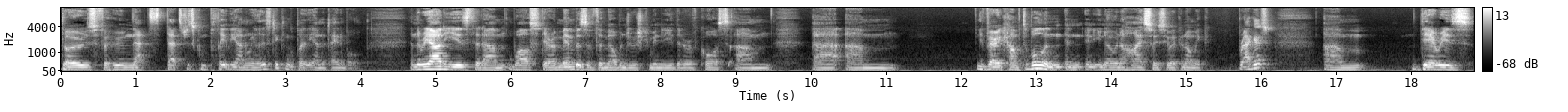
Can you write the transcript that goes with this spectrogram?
those for whom that's that's just completely unrealistic and completely unattainable. And the reality is that um, whilst there are members of the Melbourne Jewish community that are, of course, um, uh, um, very comfortable and, and, and, you know in a high socioeconomic bracket, um, there is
